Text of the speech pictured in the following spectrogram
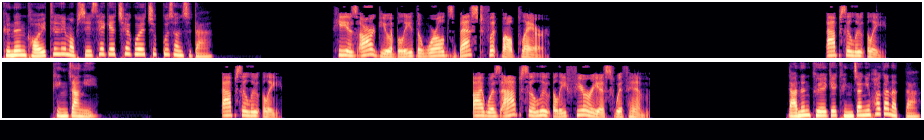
그는 거의 틀림없이 세계 최고의 축구 선수다. He is arguably the world's best football player. Absolutely. 굉장히, Absolutely. I was absolutely furious with him. 나는 그에게 굉장히 화가 났다.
